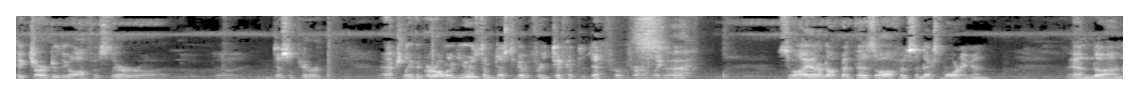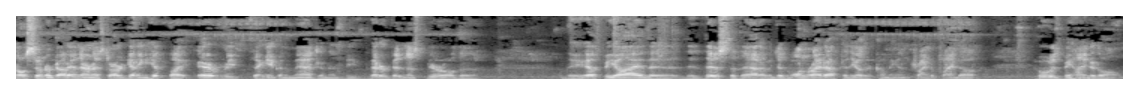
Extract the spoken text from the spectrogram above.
take charge of the office there uh, uh, disappeared. Actually, the girl had used them just to get a free ticket to Denver, apparently. uh, So I ended up at this office the next morning, and and uh, no sooner got in there, and I started getting hit by everything you can imagine. And the Better Business Bureau, the the FBI, the, the this, the that. I mean, just one right after the other coming in, trying to find out who was behind it all.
